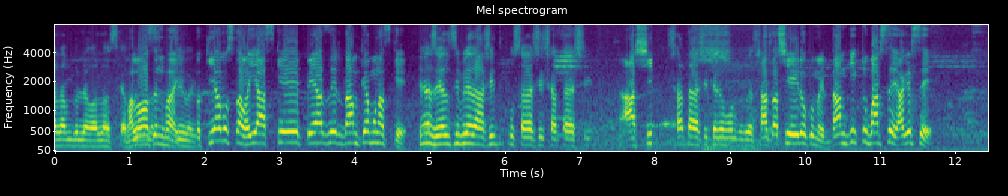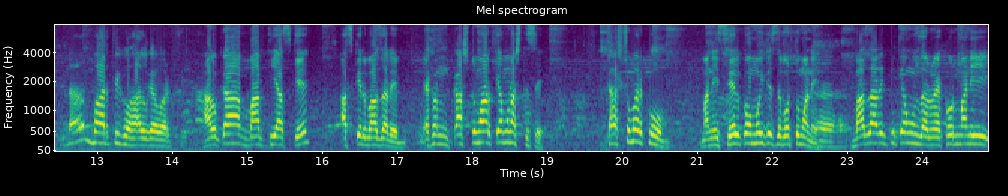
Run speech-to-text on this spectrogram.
আলহামদুলিল্লাহ ভালো আছি। ভালো আছেন ভাই? তো কি অবস্থা ভাই? আজকে পেঁয়াজের দাম কেমন আজকে? পেঁয়াজ এলসি পেঁয়াজ আশি পঁচাশি সাতাশি। আশি। সাতাশি টাকা পর্যন্ত সাতাশি এই রকমের দাম কি একটু বাড়ছে আগের চেয়ে? দাম বাড়তি গো হালকা বাড়তি। হালকা বাড়তি আজকে আজকের বাজারে। এখন কাস্টমার কেমন আসতেছে? কাস্টমার কম। মানে সেল কম হইতেছে বর্তমানে। হ্যাঁ, হ্যাঁ। বাজার একটু কেমন জানো? এখন মানে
